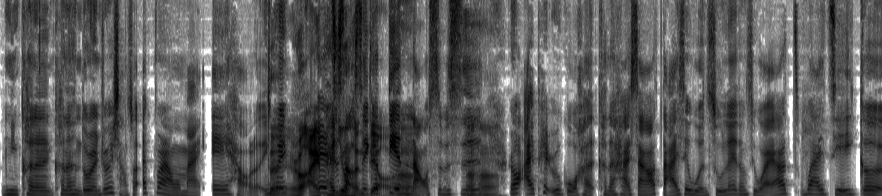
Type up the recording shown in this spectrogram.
你可能可能很多人就会想说，哎，不然我买 A 好了，因为对然后 A iPad 至少是一个电脑，嗯是不是？嗯然后 iPad 如果我还可能还想要打一些文书类东西，我还要 外接一个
